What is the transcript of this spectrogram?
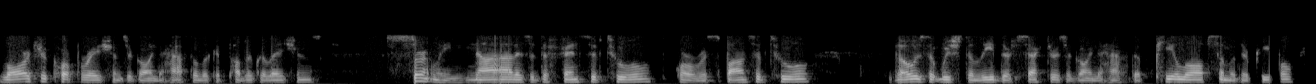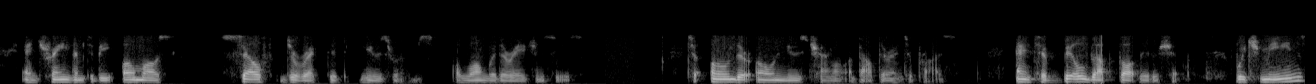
larger corporations are going to have to look at public relations, certainly not as a defensive tool or a responsive tool. Those that wish to lead their sectors are going to have to peel off some of their people and train them to be almost self directed newsrooms along with their agencies, to own their own news channel about their enterprise, and to build up thought leadership, which means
